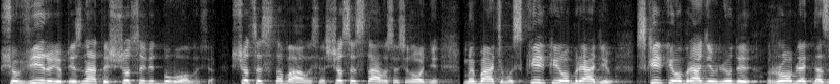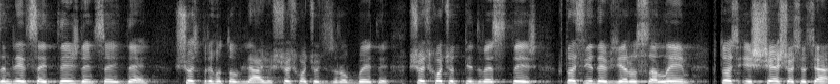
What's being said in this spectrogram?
що вірою пізнати, що це відбувалося, що це ставалося, що це сталося сьогодні. Ми бачимо, скільки обрядів, скільки обрядів люди роблять на землі в цей тиждень, в цей день. Щось приготовляють, щось хочуть зробити, щось хочуть підвести. Хтось їде в Єрусалим, хтось іще щось, оця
